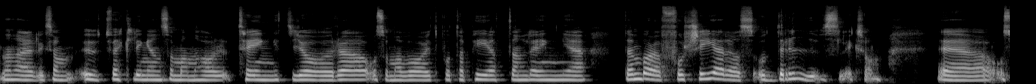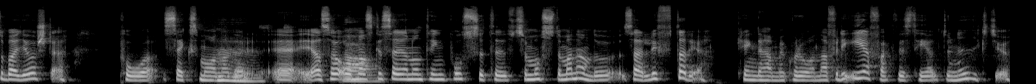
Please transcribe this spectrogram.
den här liksom, utvecklingen som man har tänkt göra och som har varit på tapeten länge, den bara forceras och drivs liksom. Eh, och så bara görs det på sex månader. Mm. Eh, alltså om Ja. man ska säga någonting positivt så måste man ändå här, lyfta det kring det här med corona, för det är faktiskt helt unikt ju.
